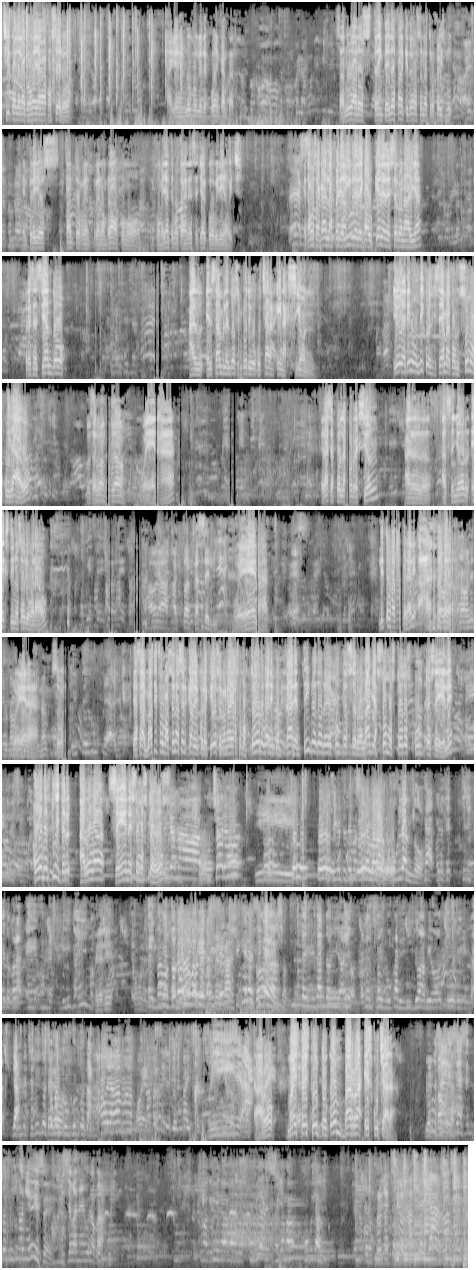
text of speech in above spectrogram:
chicos de la comedia bajo cero. Aquí hay un grupo que les puede encantar. Saludos a los 32 fans que tenemos en nuestro Facebook, entre ellos tantos re- renombrados como el comediante montañense Jarko Vilinovich. Estamos acá en la Feria Libre de Cauquenes de Cerro Navia, presenciando al ensamble endosimbótico Cuchara en acción. Y hoy ya tiene un disco que se llama Consumo Cuidado. Consuman cuidado. Buena. Gracias por la corrección al, al señor ex dinosaurio morado. Ahora actual Caselli. Buena. ¿Listo para los penales? Ah. Estamos listos, estamos Buena. Ya saben, más información acerca del colectivo Cerronavia Somos Todos lo pueden encontrar en www.cerronaviasomos-todos.cl o en el Twitter, arroba CN Somos Todos. Se llama Cuchara y el siguiente tema se llama Juglando. Ya, pero te, tienes que tocar eh, un escribito ahí. porque Pero estáis Estamos tocando para que si, se- si quieren, se quedan. Estáis gritando viva yo, perdón, soy Bucari y yo había tuve que gritar. Ya, El escrito se pero- llama el conjunto TAN. Ahora vamos a, a partir Mira, Claro, myspace.com barra escuchara. ¿Cómo sabes si hacen dos ¿Qué millones dice? y se van a Europa? El tema que viene habla de los juglares y se llama Juglando. proyección hacia allá, no hacia acá.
